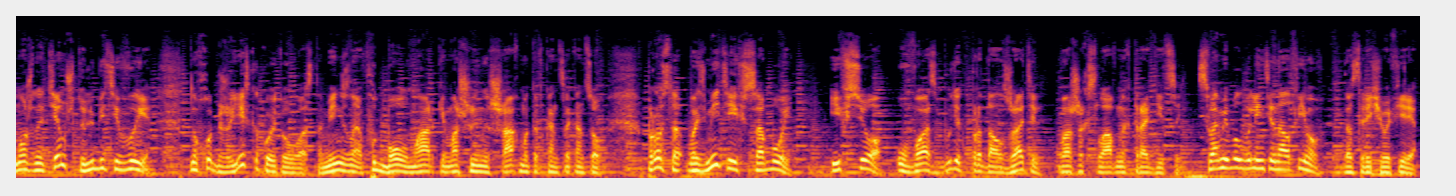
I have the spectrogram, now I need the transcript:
Можно тем, что любите вы. Но хобби же есть какое-то у вас там, я не знаю, футбол, марки, машины, шахматы, в конце концов. Просто возьмите их с собой. И все, у вас будет продолжатель ваших славных традиций. С вами был Валентин Алфимов. До встречи в эфире.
